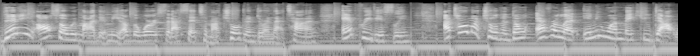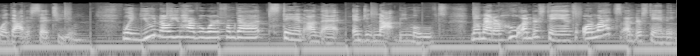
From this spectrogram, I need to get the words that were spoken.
Then he also reminded me of the words that I said to my children during that time and previously. I told my children, don't ever let anyone make you doubt what God has said to you. When you know you have a word from God, stand on that and do not be moved, no matter who understands or lacks understanding.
